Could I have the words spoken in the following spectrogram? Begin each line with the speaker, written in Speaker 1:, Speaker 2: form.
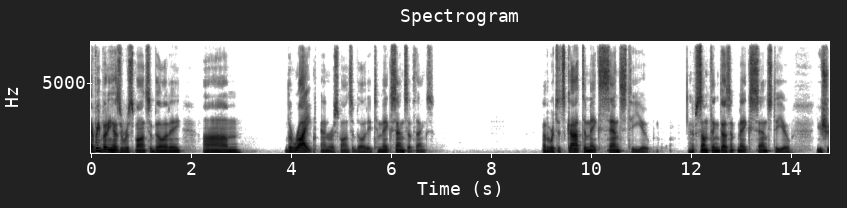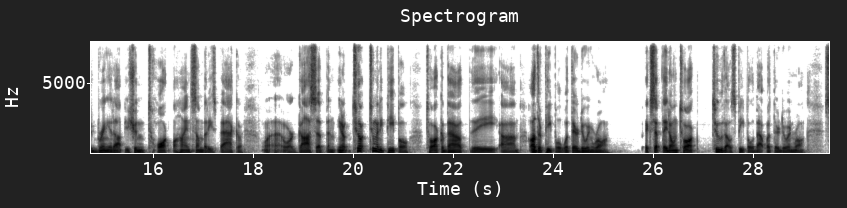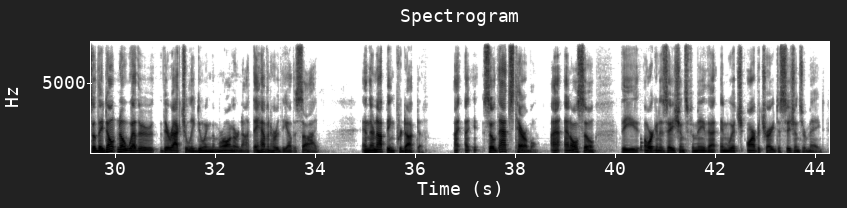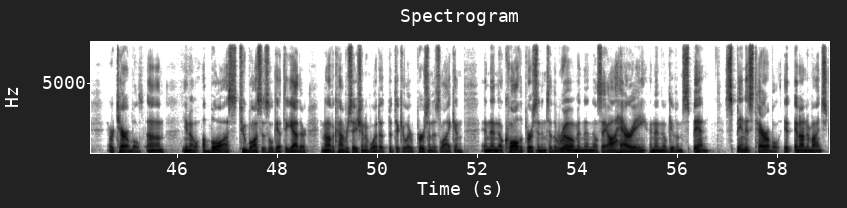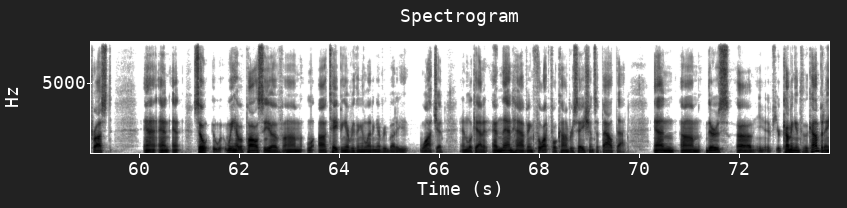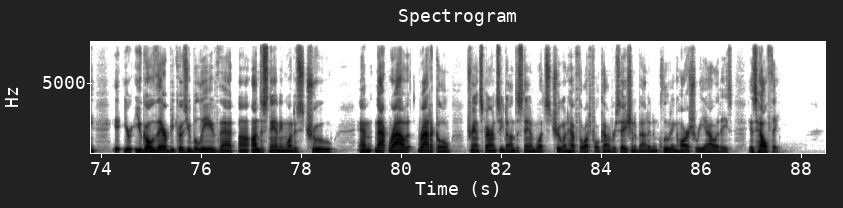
Speaker 1: everybody has a responsibility, um, the right and responsibility to make sense of things. In other words, it's got to make sense to you. And if something doesn't make sense to you, you should bring it up. You shouldn't talk behind somebody's back or, or, or gossip. And, you know, too, too many people talk about the um, other people, what they're doing wrong, except they don't talk to those people about what they're doing wrong. So they don't know whether they're actually doing them wrong or not. They haven't heard the other side, and they're not being productive. I, I, so that's terrible. I, and also, the organizations for me that in which arbitrary decisions are made are terrible. Um, you know, a boss, two bosses will get together and have a conversation of what a particular person is like, and and then they'll call the person into the room, and then they'll say, "Ah, oh, Harry," and then they'll give him spin. Spin is terrible. It, it undermines trust, and, and and so we have a policy of um, uh, taping everything and letting everybody watch it and look at it, and then having thoughtful conversations about that. And um, there's, uh, if you're coming into the company, it, you go there because you believe that uh, understanding what is true and that ra radical transparency to understand what's true and have thoughtful conversation about it, including harsh realities, is healthy.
